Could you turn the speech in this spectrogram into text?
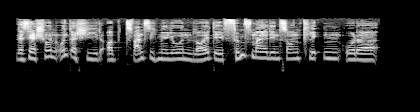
das ist ja schon ein Unterschied, ob 20 Millionen Leute fünfmal den Song klicken oder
